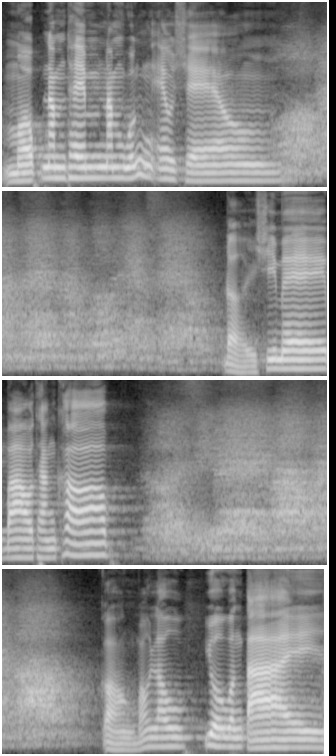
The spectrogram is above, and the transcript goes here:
Một năm thêm năm quấn eo xèo đời si mê bao thằng khóc. Còn bao lâu vô quan tài?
